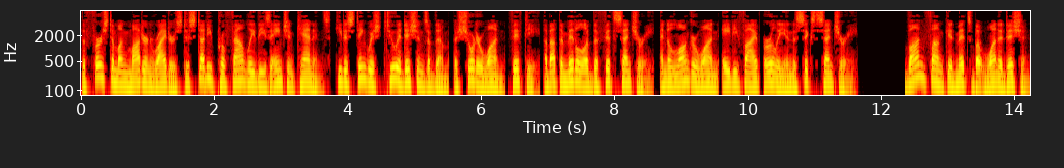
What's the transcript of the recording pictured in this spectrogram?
the first among modern writers to study profoundly these ancient canons. He distinguished two editions of them, a shorter one 50 about the middle of the 5th century, and a longer one 85 early in the 6th century. Von Funk admits but one edition.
